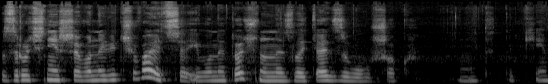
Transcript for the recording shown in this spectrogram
зручніше вони відчуваються і вони точно не злетять з вушок. От такі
